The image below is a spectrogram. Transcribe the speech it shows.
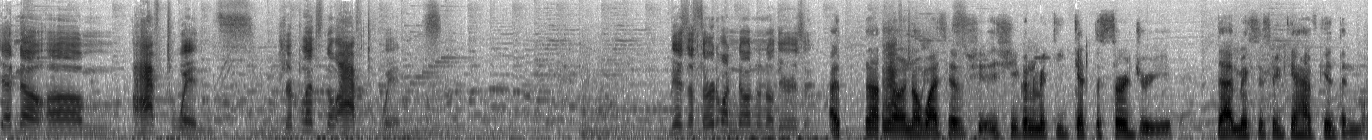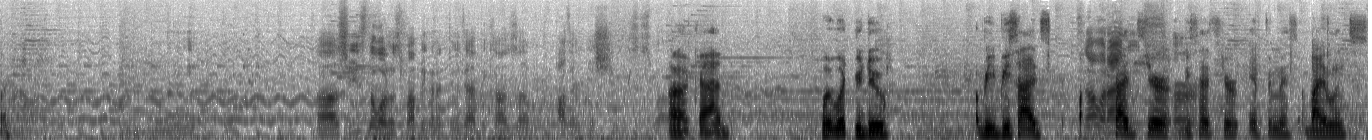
Yeah, no. Um, I have twins. Triplets? No, I have twins. There's a third one? No, no, no, there isn't. I, no, no, no. Why says she, is she gonna make you get the surgery that makes it so you can't have kids anymore? Uh, she's the one who's probably gonna do that because of other issues as well. Oh God. What what you do? Be, besides It's not what I do, besides your her. besides your infamous violence.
